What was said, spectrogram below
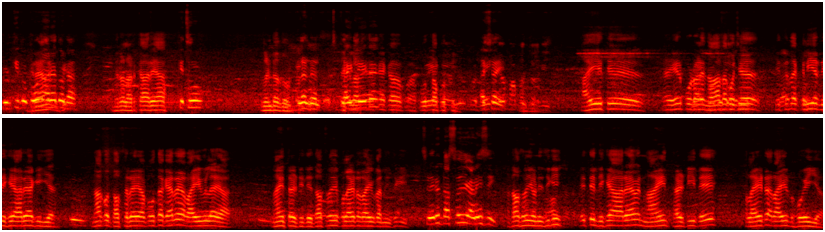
ਟੁਰਕੀ ਤੋਂ ਕੌਣ ਆ ਰਿਹਾ ਤੁਹਾਡਾ? ਮੇਰਾ ਲੜਕਾ ਆ ਰਿਹਾ। ਕਿੱਥੋਂ? ਲੰਡਨ ਤੋਂ। ਲੰਡਨ ਤੋਂ। ਫਲਾਈਟ ਲੇਟ ਹੈ? ਇੱਕ ਪੋਤਾ ਪੋਤੀ। ਅੱਛਾ ਜੀ। ਆਏ ਇੱਥੇ 에어ਪੋਰਟ ਵਾਲੇ ਨਾਂ ਦਾ ਕੁਝ ਇੱਥੇ ਤਾਂ ਕਲੀਅਰ ਲਿਖਿਆ ਆ ਰਿਹਾ ਕੀ ਹੈ। ਨਾ ਕੋਈ ਦੱਸ ਰਹੇ ਆ ਉਹ ਤਾਂ ਕਹਿ ਰਿਹਾ ਅਰਾਈਵਲ ਹੈ ਆ। 9:30 ਤੇ 10 ਵਜੇ ਫਲਾਈਟ ਅਰਾਈਵ ਕਰਨੀ ਸੀਗੀ। ਸਵੇਰੇ 10 ਵਜੇ ਆਣੀ ਸੀ। 10 ਵਜੇ ਹੋਣੀ ਸੀਗੀ। ਇੱਥੇ ਲਿਖਿਆ ਆ ਰਿਹਾ ਵੀ 9:30 ਤੇ ਫਲਾਈਟ ਅਰਾਈਵ ਹੋ ਗਈ ਆ।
